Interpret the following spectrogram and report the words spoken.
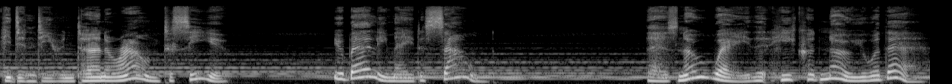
He didn't even turn around to see you. You barely made a sound. There's no way that he could know you were there.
